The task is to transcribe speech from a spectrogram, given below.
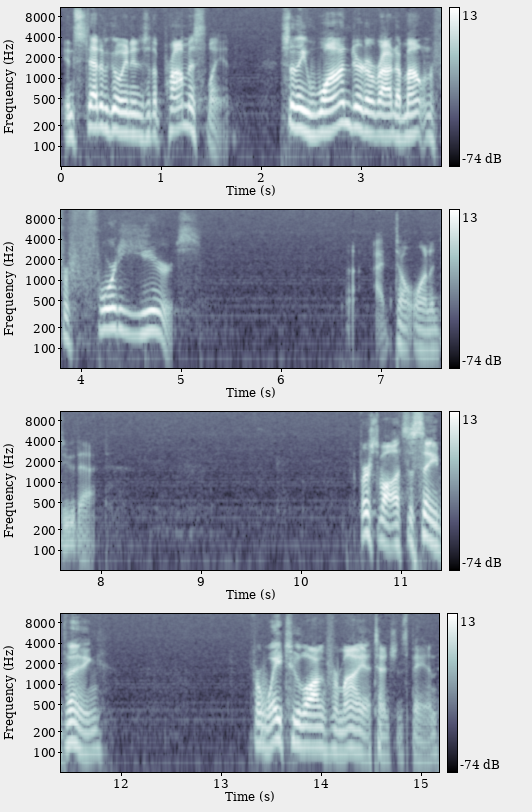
instead of going into the promised land. So they wandered around a mountain for 40 years. I don't want to do that. First of all, it's the same thing for way too long for my attention span.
